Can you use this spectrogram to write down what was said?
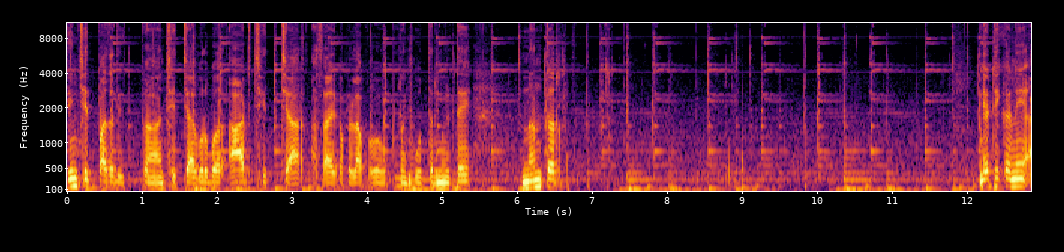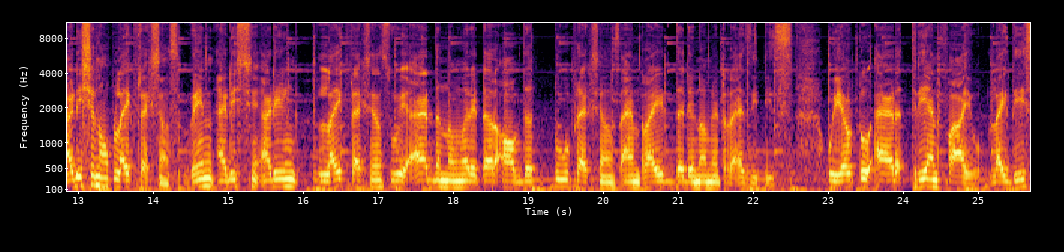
तीन छेद पाच अधिक छेद चार बरोबर आठ छेद चार. असा एक आपल्याला पूर्णांक उत्तर मिळते नंतर या ठिकाणी addition of like fractions when addition adding like fractions we add the numerator of the two fractions and write the denominator as it is we have to add 3 and 5 like this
